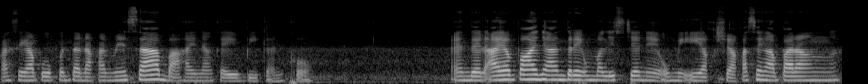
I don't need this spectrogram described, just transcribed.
Kasi nga pupunta na kami sa bahay ng kaibigan ko. And then, ayaw pa nga ni Andre umalis dyan eh. Umiiyak siya. Kasi nga parang,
